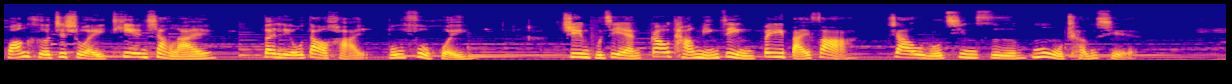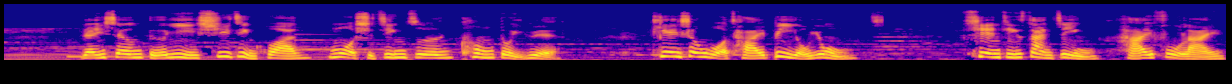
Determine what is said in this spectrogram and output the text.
黄河之水天上来，奔流到海不复回。君不见，高堂明镜悲白发，朝如青丝暮成雪。人生得意须尽欢，莫使金樽空对月。天生我材必有用，千金散尽还复来。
